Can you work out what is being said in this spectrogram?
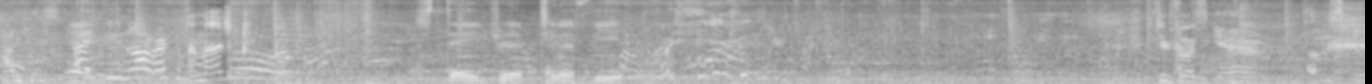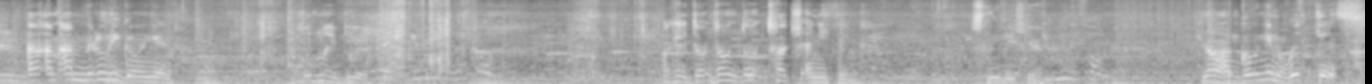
how do you stay? I do not recommend. Imagine. Stay drip to the feet. Dude, fuck. scared. I'm scared. I- I'm, I'm literally going in. Hold my beer. Okay, don't don't don't touch anything. Just leave it here. No, I'm going in with this.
